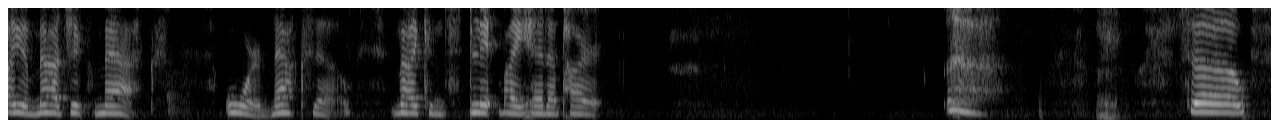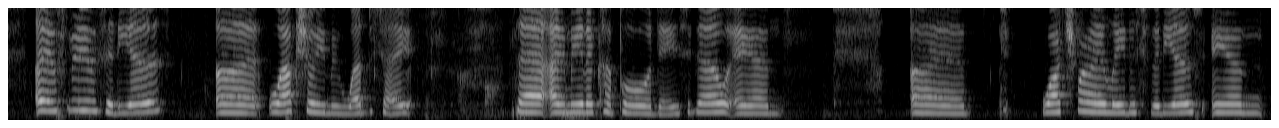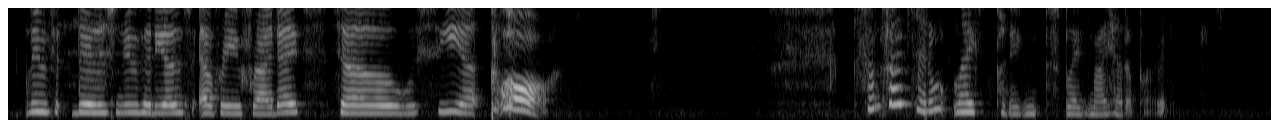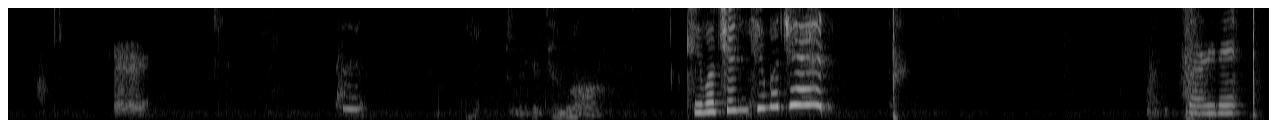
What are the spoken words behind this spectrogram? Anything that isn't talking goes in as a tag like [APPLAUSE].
I am Magic Max, or Maxo, and I can split my head apart. [SIGHS] so, I have new videos, uh, well actually a new website that I made a couple of days ago, and uh, watch my latest videos, and new there's new videos every Friday. So see ya. Oh! [CLEARS THROAT] Sometimes I don't like putting splitting my head apart. Too. Too much in, too much in. Darn it.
